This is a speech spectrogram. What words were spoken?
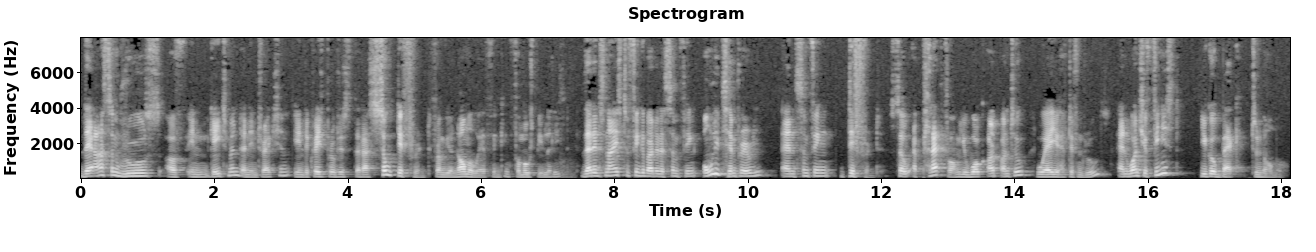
There are some rules of engagement and interaction in the creative process that are so different from your normal way of thinking for most people at least that it's nice to think about it as something only temporary and something different. So a platform you walk up onto where you have different rules and once you're finished you go back to normal,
